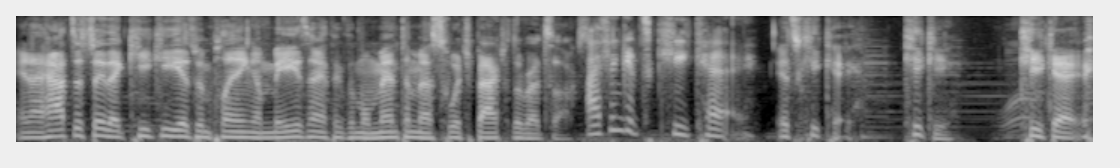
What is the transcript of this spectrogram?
And I have to say that Kiki has been playing amazing. I think the momentum has switched back to the Red Sox. I think it's Kike. It's Kike. Kiki. Kike.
